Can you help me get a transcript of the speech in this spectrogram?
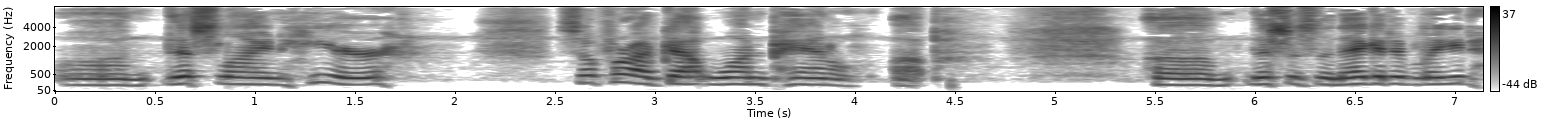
on this line here so far I've got one panel up. Um, this is the negative lead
